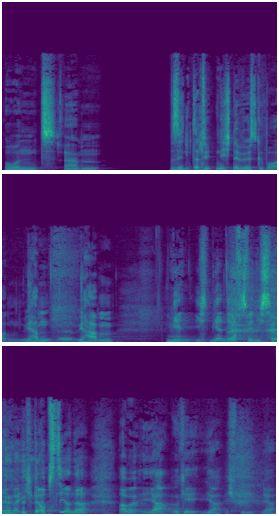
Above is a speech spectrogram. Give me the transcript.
und ähm, sind natürlich nicht nervös geworden. Wir haben, äh, wir haben Mir, ich, mir nervt's, wenn ich so, weil ich glaub's dir, ne? Aber ja, okay, ja, ich bin, ja.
